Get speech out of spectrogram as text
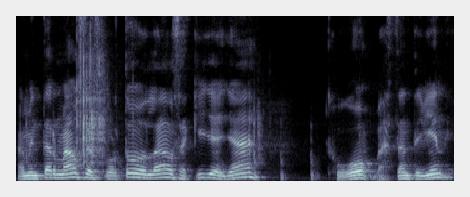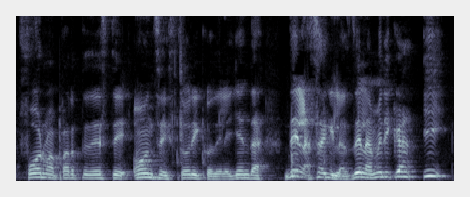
a mentar mousers por todos lados, aquí y allá. Jugó bastante bien, forma parte de este once histórico de leyenda de las Águilas del la América. Y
